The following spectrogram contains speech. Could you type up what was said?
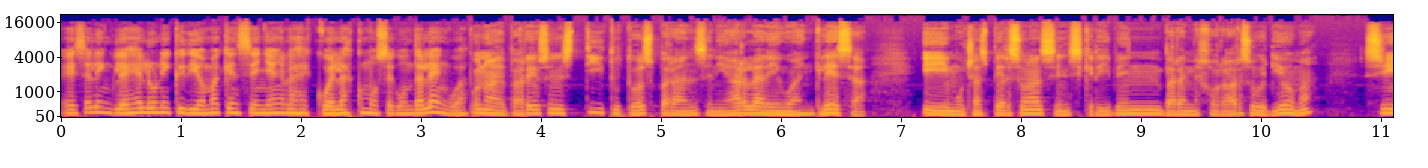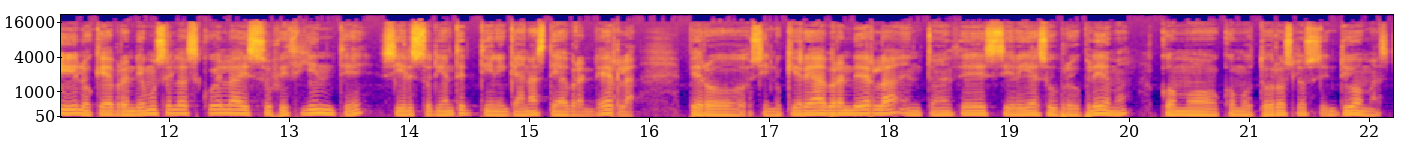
¿Es el inglés el único idioma que enseñan en las escuelas como segunda lengua? Bueno, hay varios institutos para enseñar la lengua inglesa y muchas personas se inscriben para mejorar su idioma Sí, lo que aprendemos en la escuela es suficiente si el estudiante tiene ganas de aprenderla, pero si no quiere aprenderla, entonces sería su problema, como, como todos los idiomas.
